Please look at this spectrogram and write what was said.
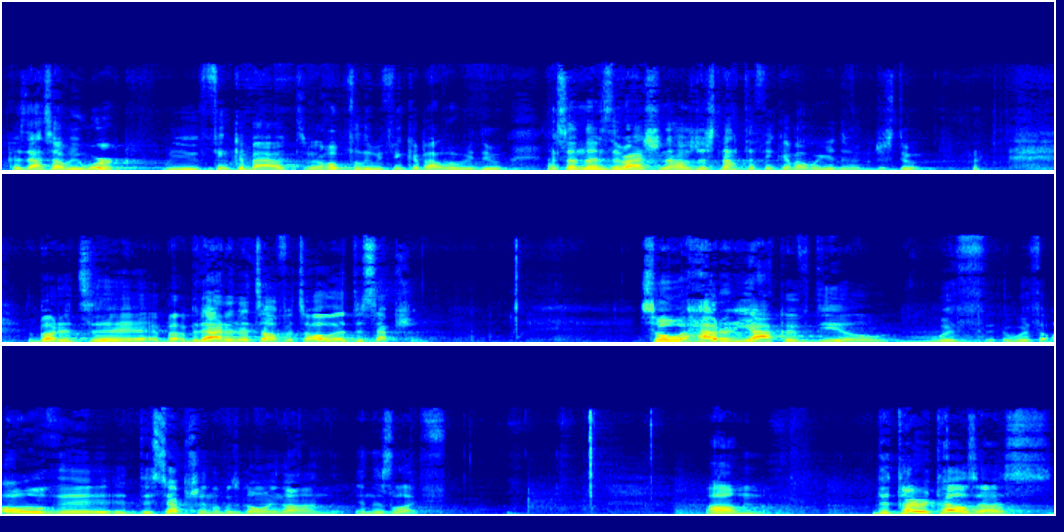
because that's how we work. We think about, hopefully we think about what we do, and sometimes the rationale is just not to think about what you're doing, just do it. but it's uh, but, but that in itself, it's all a deception. So how did Yaakov deal with with all the deception that was going on in his life? Um, the Torah tells us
